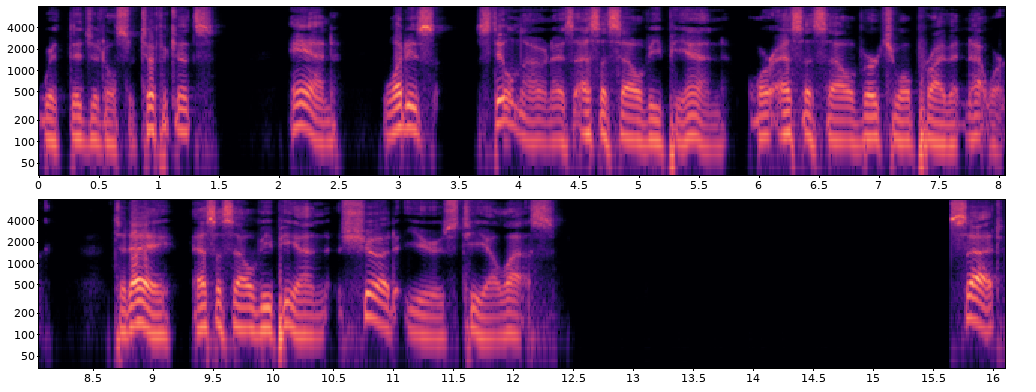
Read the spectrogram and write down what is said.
with digital certificates, and what is still known as SSL VPN or SSL Virtual Private Network. Today, SSL VPN should use TLS. SET,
